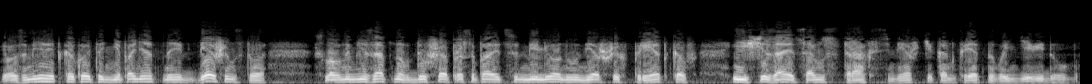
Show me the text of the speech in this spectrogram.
Его заменяет какое-то непонятное бешенство, словно внезапно в душе просыпаются миллионы умерших предков, и исчезает сам страх смерти конкретного индивидуума.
